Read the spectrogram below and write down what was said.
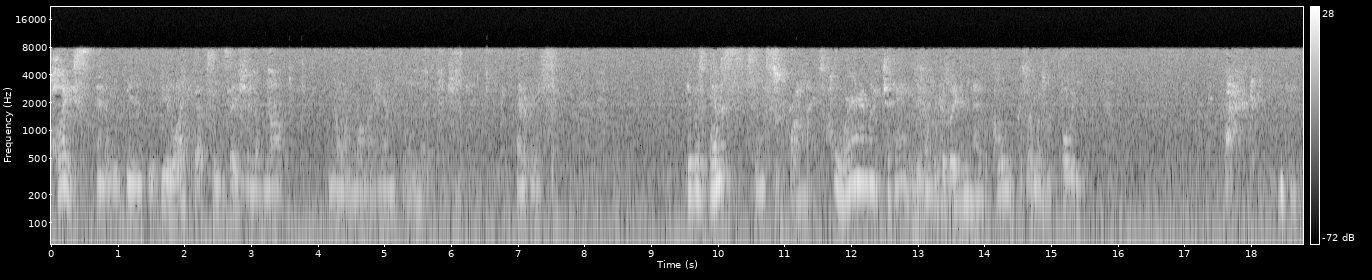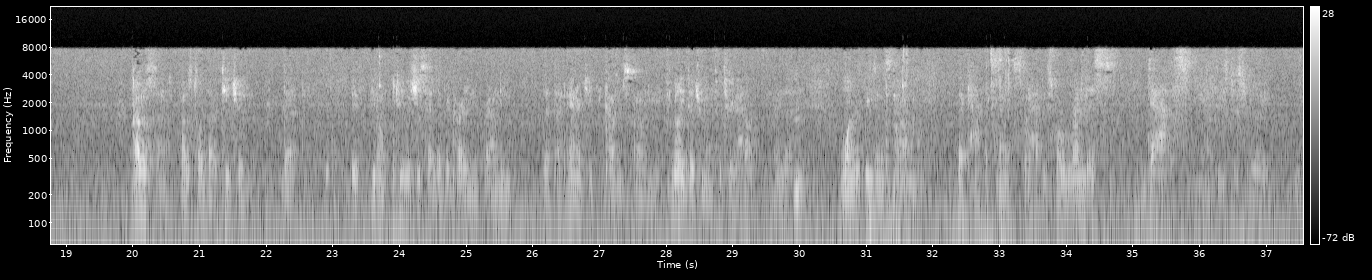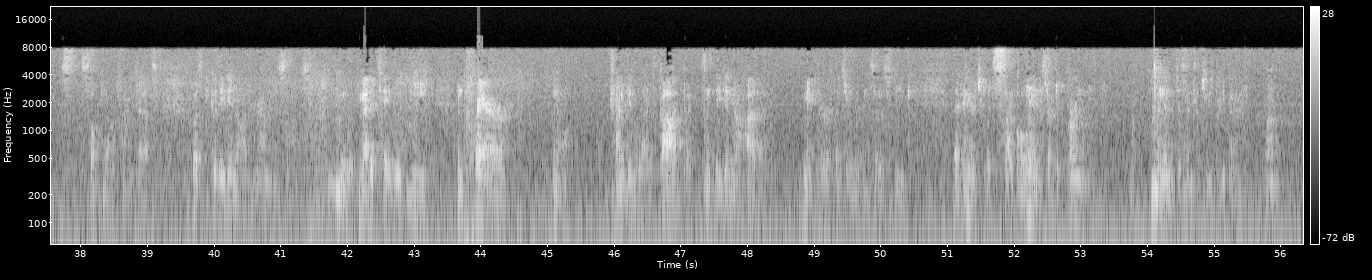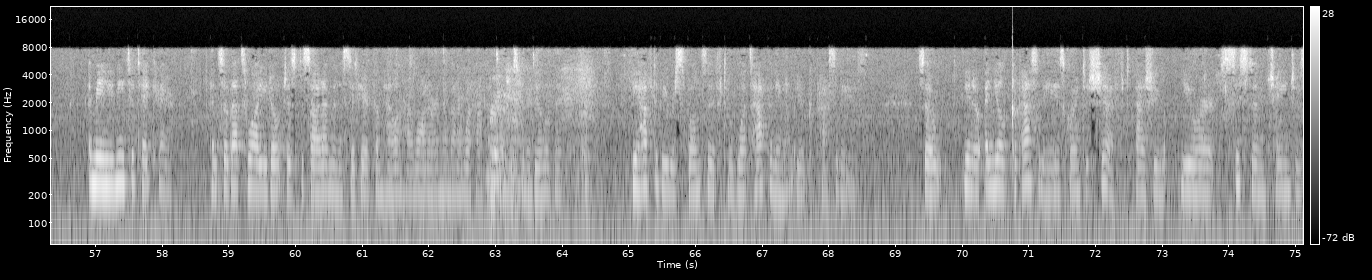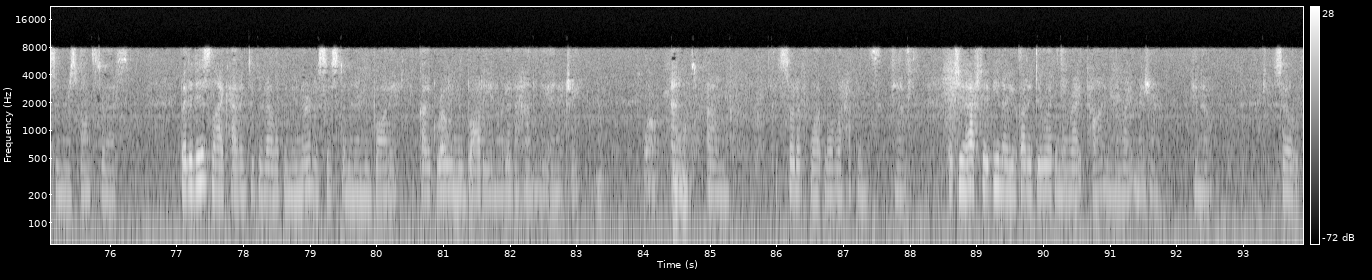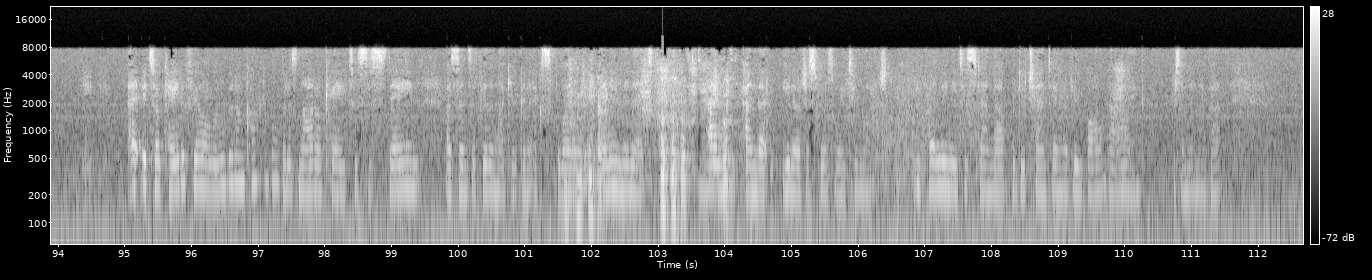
place, and it would be it would be like that sensation of not knowing where my hands were in meditation, and it was it was awareness and surprise. Oh, where am I today? You know, because I didn't have a clue because I wasn't fully back. I was uh, I was told by a teacher that if you don't do what she said regarding the grounding, that that energy becomes um, really detrimental to your health, and that one of the reasons um, that Catholic saints would have these horrendous deaths, you know, these just really self-mortifying deaths, was because they didn't know how to ground themselves. They would meditate, would be in prayer, you know, trying to be in the light of God, but since they didn't know how to make the earth as their witness, so to speak, that energy would cycle in and start to burn them. And then it just ends up being pretty bad. Wow. I mean, you need to take care. And so that's why you don't just decide, I'm going to sit here come hell or high water, and no matter what happens, I'm just going to deal with it. You have to be responsive to what's happening at your capacity is. So, you know, and your capacity is going to shift as you, your system changes in response to this. But it is like having to develop a new nervous system and a new body. You've got to grow a new body in order to handle the energy. Wow. and um, that's sort of what, what what happens, you know. But you have to, you know, you've got to do it in the right time, in the right measure, you know. So it's okay to feel a little bit uncomfortable, but it's not okay to sustain a sense of feeling like you're going to explode at any minute, and and that you know it just feels way too much. You probably need to stand up or do chanting or do bow- bowing or something like that.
